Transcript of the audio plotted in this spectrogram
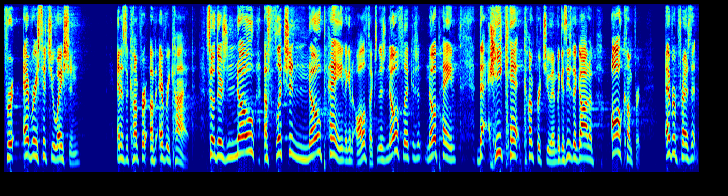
for every situation, and it's a comfort of every kind. So there's no affliction, no pain, again, all affliction, there's no affliction, no pain that he can't comfort you in because he's the God of all comfort, ever present,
